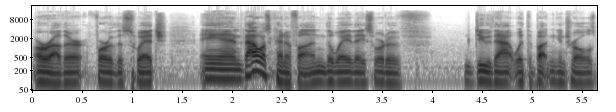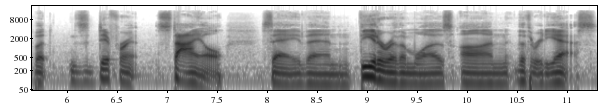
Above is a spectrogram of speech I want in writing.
or other for the Switch. And that was kind of fun, the way they sort of do that with the button controls, but it's a different style, say, than Theatrhythm was on the 3DS.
